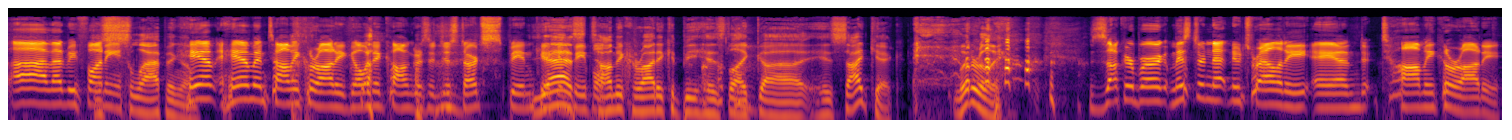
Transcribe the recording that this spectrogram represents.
Ah, that'd be funny. just slapping him. Him, him, and Tommy Karate go into Congress and just start spin kicking yes, people. Tommy Karate could be his like uh his sidekick, literally. Zuckerberg, Mr. Net Neutrality, and Tommy Karate.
